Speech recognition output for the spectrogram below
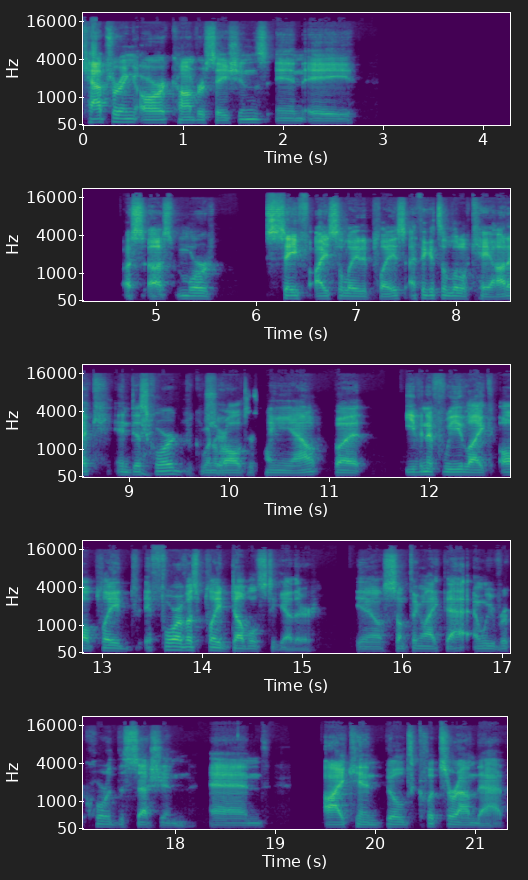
Capturing our conversations in a a more safe, isolated place. I think it's a little chaotic in Discord when Sure. we're all just hanging out. But even if we like all played, if four of us played doubles together, you know, something like that, and we record the session and I can build clips around that.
